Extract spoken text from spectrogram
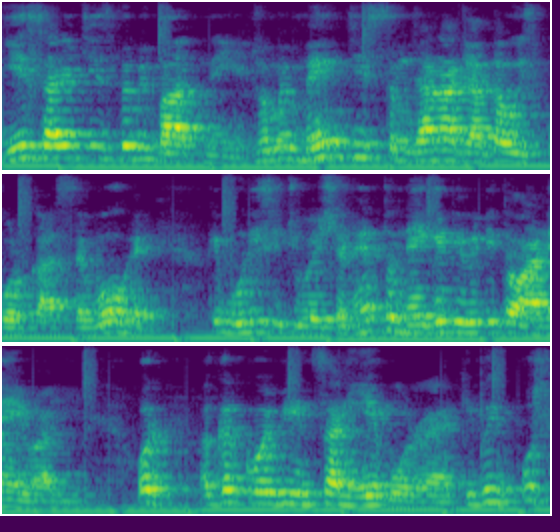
ये सारी चीज़ पे भी बात नहीं है। जो मैं मेन चीज़ समझाना चाहता हूँ इस पॉडकास्ट से वो है कि बुरी सिचुएशन है तो नेगेटिविटी तो आने ही वाली है। और अगर कोई भी इंसान ये बोल रहा है कि भाई, उस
